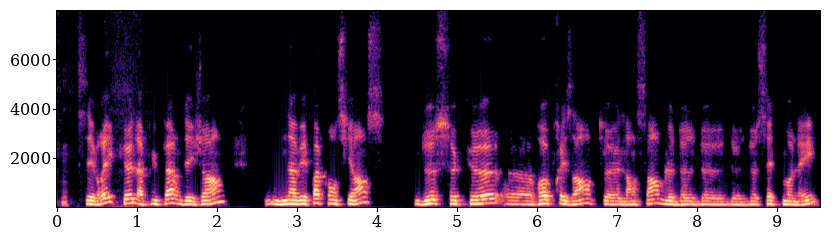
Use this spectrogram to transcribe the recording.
c'est vrai que la plupart des gens n'avaient pas conscience de ce que euh, représente l'ensemble de, de, de, de, cette monnaie.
